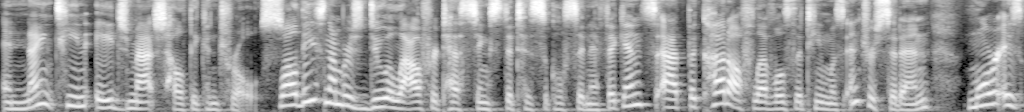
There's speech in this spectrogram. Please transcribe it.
and 19 age matched healthy controls. While these numbers do allow for testing statistical significance, at the cutoff levels the team was interested in, more is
